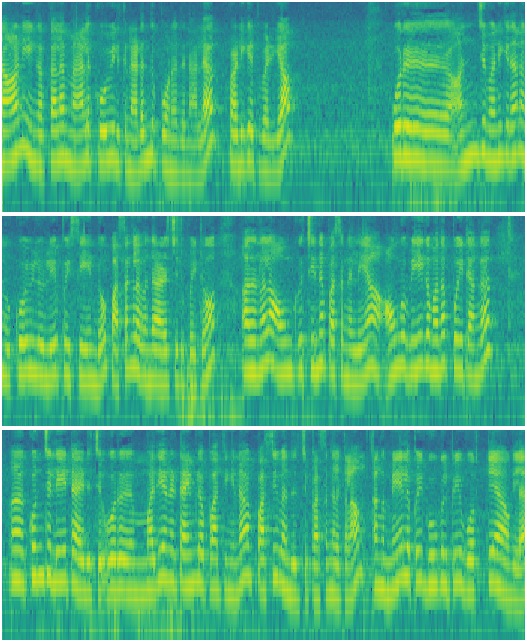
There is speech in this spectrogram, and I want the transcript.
நானும் எங்கள் அக்காலாம் மேலே கோவிலுக்கு நடந்து போனதுனால படிக்கட்டு வழியாக ஒரு அஞ்சு மணிக்கு தான் நாங்கள் கோவிலுள்ளேயே போய் சேர்ந்தோம். பசங்களை வந்து அழைச்சிட்டு போயிட்டோம். அதனால் அவங்க சின்ன பசங்க இல்லையா? அவங்க வேகமாக தான் போயிட்டாங்க. கொஞ்சம் லேட் ஆகிடுச்சு ஒரு மதியான டைமில் பார்த்தீங்கன்னா பசி வந்துடுச்சு பசங்களுக்கெல்லாம். அங்கே மேலே போய் கூகுள் பே ஒர்க்கே ஆகலை.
